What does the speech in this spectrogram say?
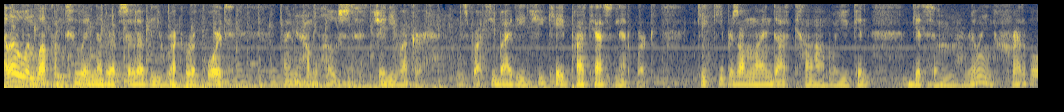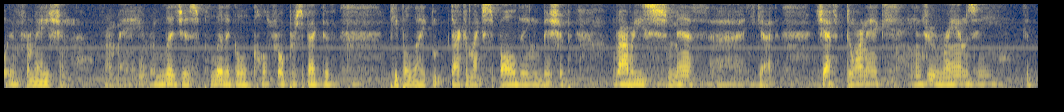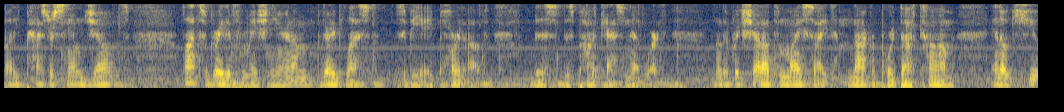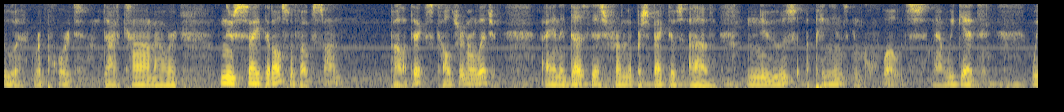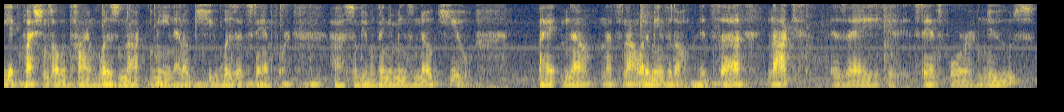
Hello and welcome to another episode of the Rucker Report. I'm your humble host, JD Rucker. This is brought to you by the GK Podcast Network, gatekeepersonline.com, where you can get some really incredible information from a religious, political, cultural perspective. People like Dr. Mike Spalding, Bishop Robert E. Smith, uh, you got Jeff Dornik, Andrew Ramsey, good buddy Pastor Sam Jones. Lots of great information here, and I'm very blessed to be a part of this this podcast network. Another quick shout out to my site, knockreport.com, noqreport.com, our news site that also focuses on politics, culture, and religion. And it does this from the perspectives of news, opinions, and quotes. Now we get we get questions all the time. What does NOQ mean? NOQ. What does that stand for? Uh, some people think it means no Q. No, that's not what it means at all. It's uh, NOQ is a it stands for news,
